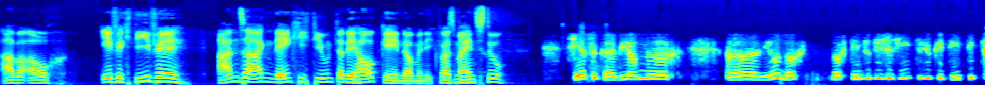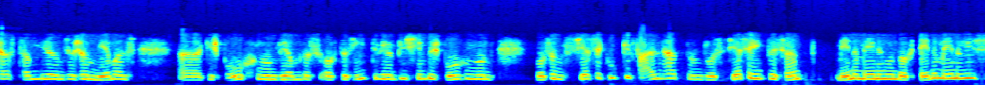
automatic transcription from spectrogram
aber auch effektive Ansagen, denke ich, die unter die Haut gehen, Dominik. Was meinst du? Sehr sogar. Wir haben nach, äh, ja, nach, nachdem du dieses Interview getätigt hast, haben wir uns ja schon mehrmals äh, gesprochen und wir haben das auch das Interview ein bisschen besprochen und was uns sehr, sehr gut gefallen hat und was sehr, sehr interessant meiner Meinung und auch deiner Meinung ist,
